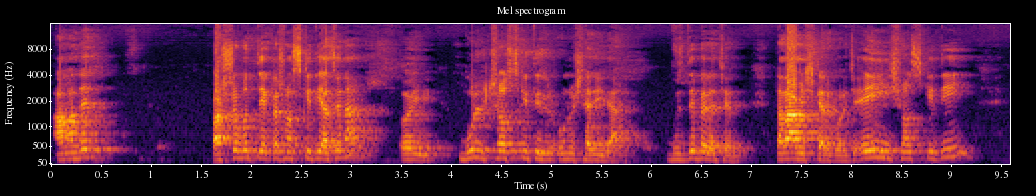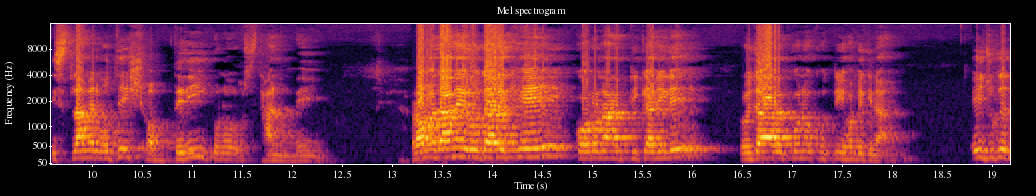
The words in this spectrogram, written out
আমাদের পার্শ্ববর্তী একটা সংস্কৃতি আছে না? ওই বুল সংস্কৃতির অনুসারীরা। বুঝতে পেরেছেন? তারা আবিষ্কার করেছে। এই সংস্কৃতি ইসলামের মধ্যে শব্দেরই কোনো স্থান নেই। রমাদানে রোজা রেখে করোনার টিকা নিলে রোজার কোনো ক্ষতি হবে কিনা? এই যুগের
